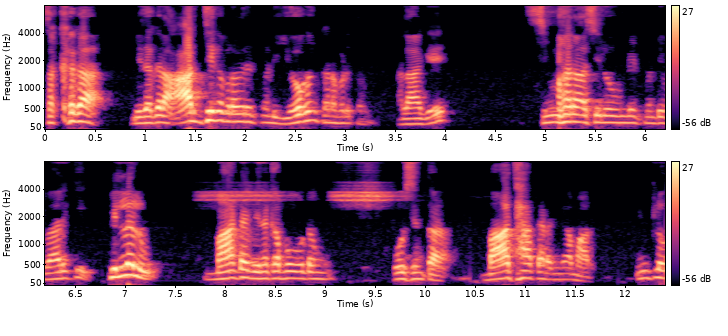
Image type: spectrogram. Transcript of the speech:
చక్కగా మీ దగ్గర ఆర్థికపరమైనటువంటి యోగం కనబడుతుంది. అలాగే సింహరాశిలో ఉండేటువంటి వారికి పిల్లలు మాట వినకపోవడం పూసింత బాధాకరంగా మారుతుంది. ఇంట్లో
